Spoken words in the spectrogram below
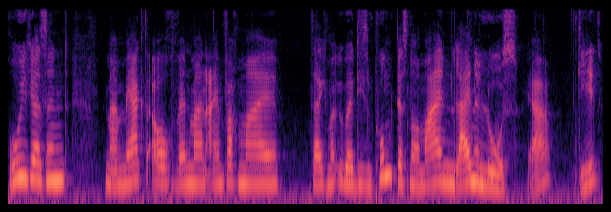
ruhiger sind. Man merkt auch, wenn man einfach mal sage ich mal, über diesen Punkt des normalen Leinen los, ja, geht,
